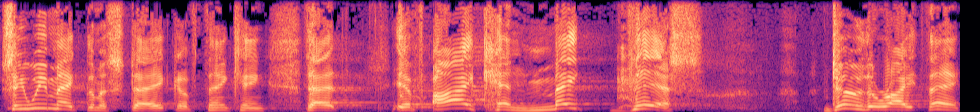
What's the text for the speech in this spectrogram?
See, we make the mistake of thinking that if I can make this do the right thing,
